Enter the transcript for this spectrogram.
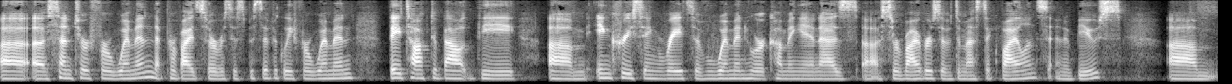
a, a center for women that provides services specifically for women. They talked about the um, increasing rates of women who are coming in as uh, survivors of domestic violence and abuse. Um,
